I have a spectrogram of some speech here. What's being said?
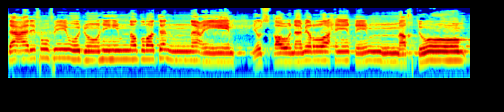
تعرف في وجوههم نضرة النعيم يسقون من رحيق مختوم.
